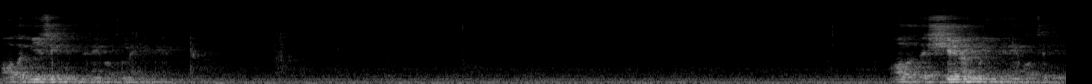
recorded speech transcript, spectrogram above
all the music we've been able to make. All of the sharing we've been able to do.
